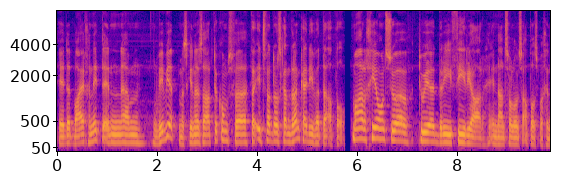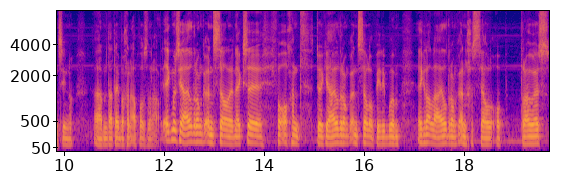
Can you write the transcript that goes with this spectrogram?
het dit baie geniet en ehm um, wie weet, miskien is daar toekoms vir vir iets wat ons kan drink uit die witte appel. Maar gee ons so 2, 3, 4 jaar en dan sal ons appels begin sien. Ehm um, dat hy begin appels dra. Ek moes die heildronk instel en ek sê vanoggend toe ek die heildronk instel op hierdie boom, ek het al die heildronk ingestel op troues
